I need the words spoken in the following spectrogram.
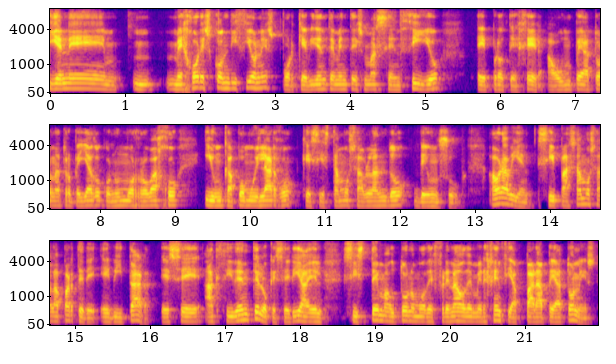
tiene mm, mejores condiciones porque evidentemente es más sencillo eh, proteger a un peatón atropellado con un morro bajo y un capó muy largo que si estamos hablando de un sub. Ahora bien, si pasamos a la parte de evitar ese accidente, lo que sería el sistema autónomo de frenado de emergencia para peatones,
